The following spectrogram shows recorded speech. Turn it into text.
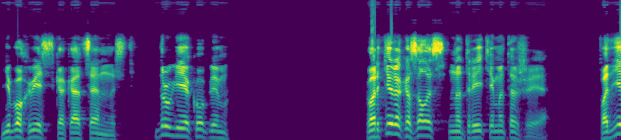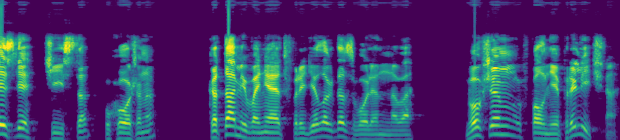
Не бог весть, какая ценность. Другие купим. Квартира оказалась на третьем этаже. В подъезде чисто, ухожено. Котами воняет в пределах дозволенного. В общем, вполне прилично.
